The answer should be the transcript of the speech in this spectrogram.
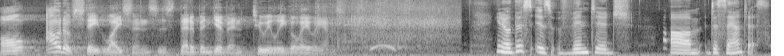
all out of state licenses that have been given to illegal aliens. You know, this is vintage um, DeSantis.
